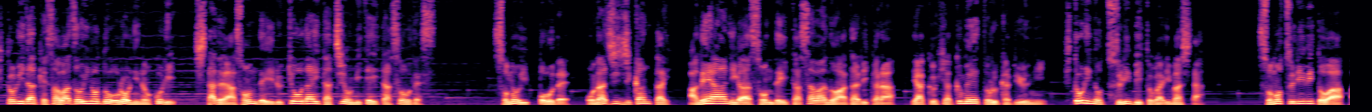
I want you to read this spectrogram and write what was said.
一人だけ沢沿いの道路に残り、下で遊んでいる兄弟たちを見ていたそうです。その一方で、同じ時間帯、姉や兄が遊んでいた沢のあたりから約100メートル下流に一人の釣り人がいました。その釣り人は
